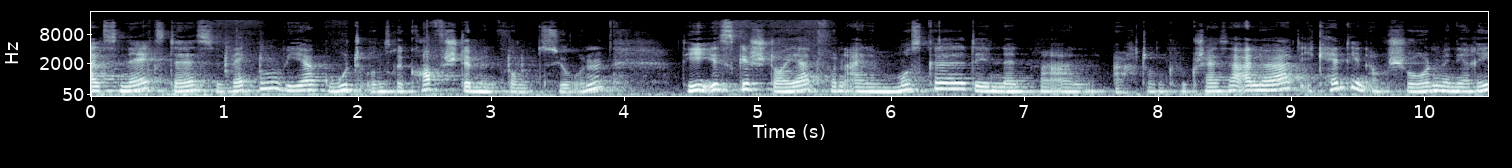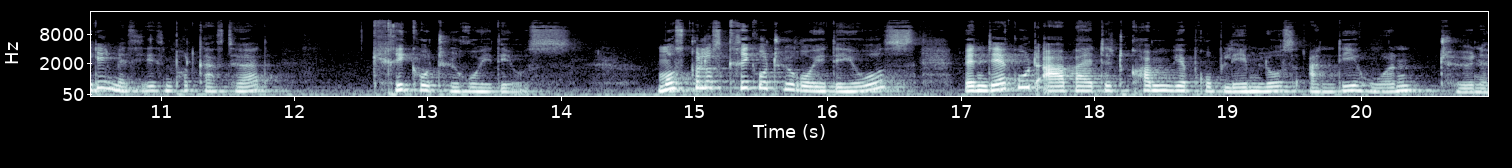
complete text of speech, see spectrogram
Als nächstes wecken wir gut unsere Kopfstimmenfunktion. Die ist gesteuert von einem Muskel, den nennt man an, Achtung, Klugscheißer Alert. Ihr kennt ihn auch schon, wenn ihr regelmäßig diesen Podcast hört. Krikothyroideus. Musculus cricothyroideus. Wenn der gut arbeitet, kommen wir problemlos an die hohen Töne.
